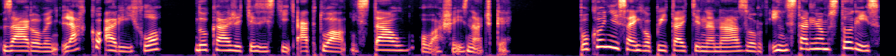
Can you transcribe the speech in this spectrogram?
Zároveň ľahko a rýchlo dokážete zistiť aktuálny stav o vašej značke. Pokojne sa ich opýtajte na názor v Instagram Stories.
